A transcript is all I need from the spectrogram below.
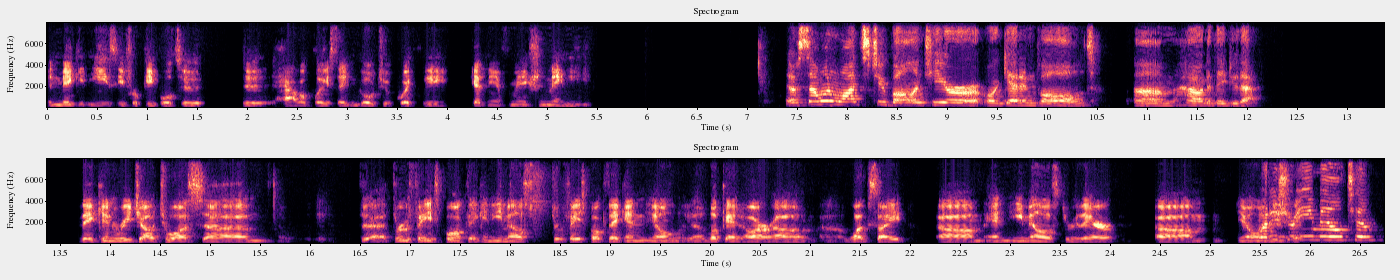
and make it easy for people to to have a place they can go to quickly, get the information they need. Now, if someone wants to volunteer or, or get involved, um, how do they do that? They can reach out to us um, uh, through Facebook. They can email us through Facebook. They can, you know, look at our uh, uh, website um, and email us through there. Um, you know, what is your email, Tim?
